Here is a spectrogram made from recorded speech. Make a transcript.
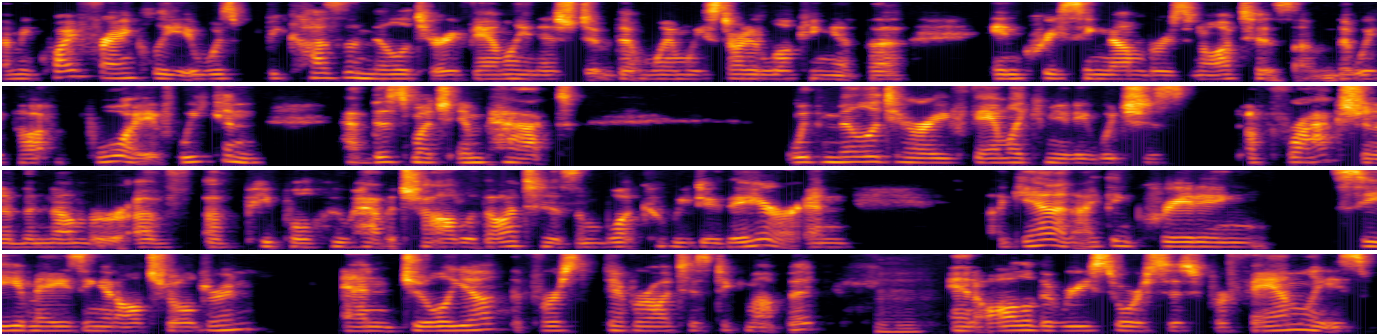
I mean quite frankly it was because the military family initiative that when we started looking at the increasing numbers in autism that we thought boy if we can have this much impact with military family community which is a fraction of the number of, of people who have a child with autism what could we do there? And again i think creating see amazing in all children and Julia, the first ever autistic Muppet, mm-hmm. and all of the resources for families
